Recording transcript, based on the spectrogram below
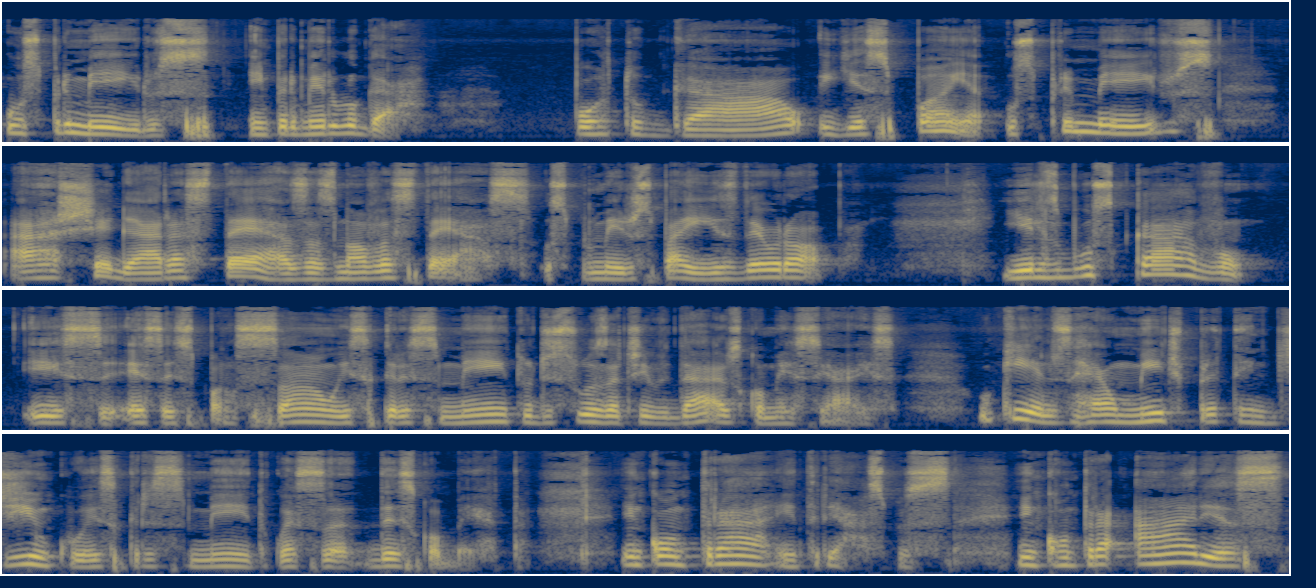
os primeiros, em primeiro lugar, Portugal e Espanha, os primeiros a chegar às terras, às novas terras, os primeiros países da Europa. E eles buscavam esse, essa expansão, esse crescimento de suas atividades comerciais. O que eles realmente pretendiam com esse crescimento, com essa descoberta? Encontrar, entre aspas, encontrar áreas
